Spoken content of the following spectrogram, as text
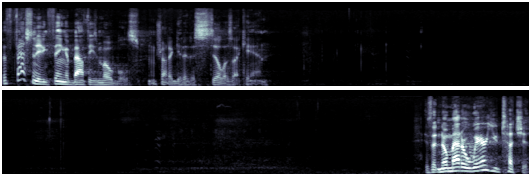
The fascinating thing about these mobiles, I'm try to get it as still as I can. is that no matter where you touch it,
